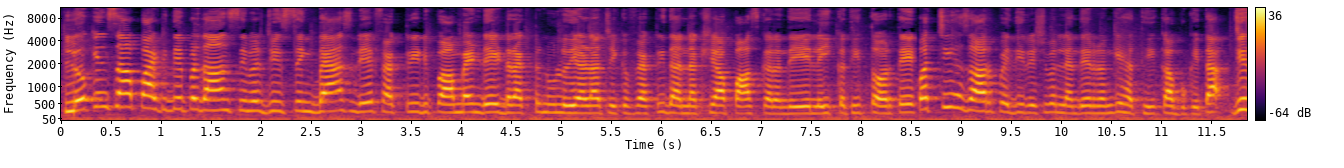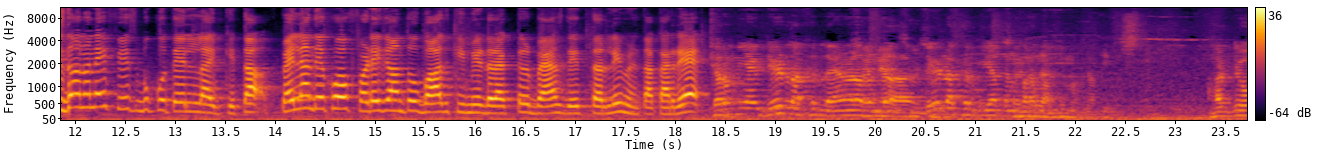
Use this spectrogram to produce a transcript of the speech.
ਲੋਕ ਇਨਸਾਫ ਪਾਰਟੀ ਦੇ ਪ੍ਰਧਾਨ ਸਿਮਰਜੀਤ ਸਿੰਘ ਬੈਂਸ ਨੇ ਫੈਕਟਰੀ ਡਿਪਾਰਟਮੈਂਟ ਦੇ ਡਾਇਰੈਕਟਰ ਨੂੰ ਲੁਧਿਆਣਾ 'ਚ ਇੱਕ ਫੈਕਟਰੀ ਦਾ ਨਕਸ਼ਾ ਪਾਸ ਕਰਨ ਦੇ ਲਈ ਕਥਿਤ ਤੌਰ ਤੇ 25000 ਰੁਪਏ ਦੀ ਰਿਸ਼ਵਤ ਲੈਂਦੇ ਰੰਗੇ ਹੱਥੀ ਕਾਬੂ ਕੀਤਾ, ਜਿਸ ਦਾ ਉਹਨਾਂ ਨੇ ਫੇਸਬੁੱਕ ਉਤੇ ਲਾਈਵ ਕੀਤਾ। ਪਹਿਲਾਂ ਦੇਖੋ, ਫੜੇ ਜਾਣ ਤੋਂ ਬਾਅਦ ਕਿਵੇਂ ਡਾਇਰੈਕਟਰ ਬੈਂਸ ਦੇ ਤਰਲੇ ਮਿਹਨਤਾ ਕਰ ਰਿਹਾ ਹੈ। ਸ਼ਰਮ ਨਹੀਂ ਆਈ 1.5 ਲੱਖ ਲੈਣ ਵਾਲਾ ਬੰਦਾ 1.5 ਲੱਖ ਰੁਪਇਆ ਤਨਖਾਹ ਦਾ। ਹਟ ਜੋ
